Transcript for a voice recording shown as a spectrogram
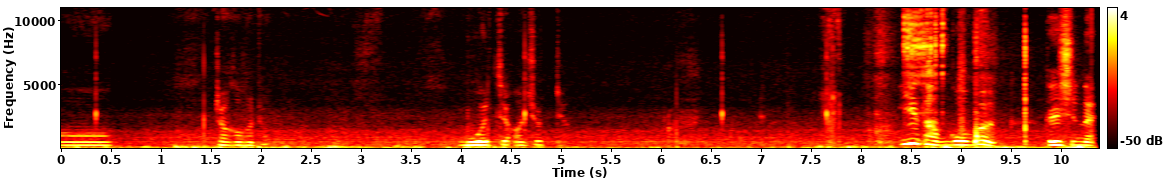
어, 잠깐만요. 뭐였지? 아쉬웠지? 이 단검은 대신에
